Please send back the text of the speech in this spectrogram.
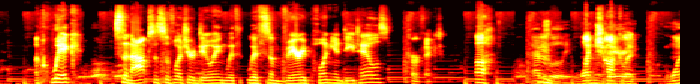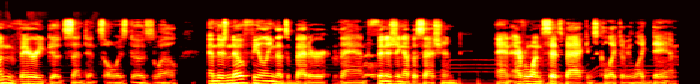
a quick synopsis of what you're doing with with some very poignant details perfect Oh, Absolutely. Hmm. one chocolate. very one very good sentence always does well. And there's no feeling that's better than finishing up a session and everyone sits back and is collectively like, damn,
